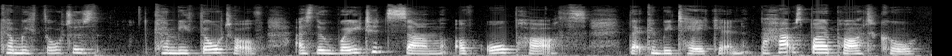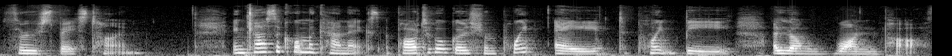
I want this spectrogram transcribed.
can be thought as can be thought of as the weighted sum of all paths that can be taken, perhaps by a particle, through space time. In classical mechanics, a particle goes from point A to point B along one path.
